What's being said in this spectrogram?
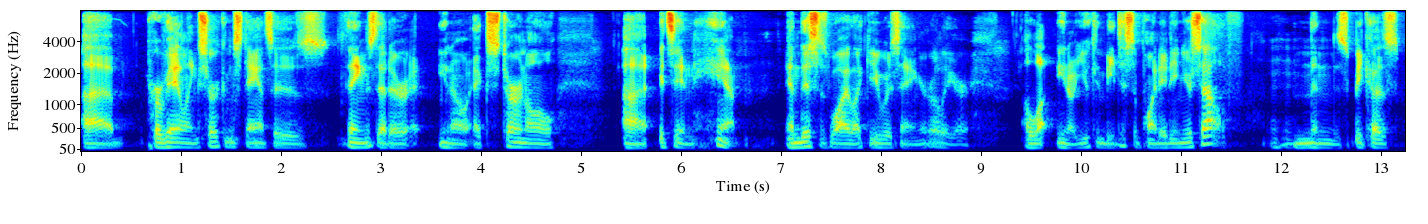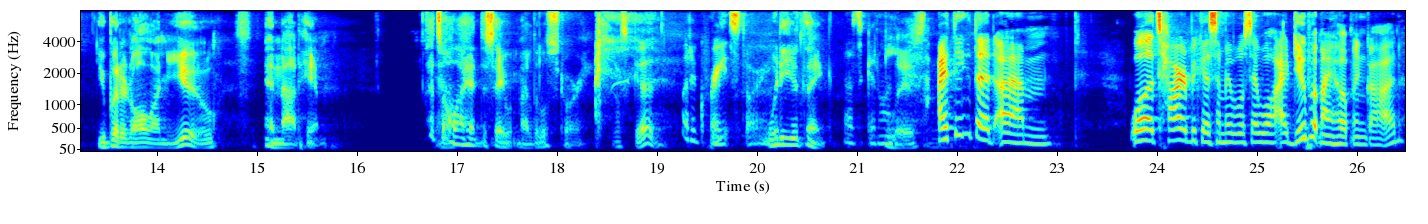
uh, prevailing circumstances, things that are you know external. Uh, it's in Him, and this is why, like you were saying earlier, a lot you know you can be disappointed in yourself, and then it's because you put it all on you and not Him. That's all I had to say with my little story. That's good. What a great story. What do you think, That's a good one. Liz? I think that um well it's hard because some people say, Well, I do put my hope in God.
